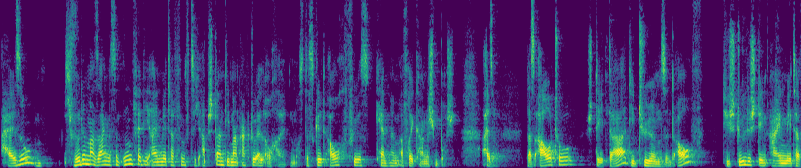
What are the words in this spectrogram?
Also, ich würde mal sagen, das sind ungefähr die 1,50 Meter Abstand, die man aktuell auch halten muss. Das gilt auch fürs Campen im afrikanischen Busch. Also, das Auto steht da, die Türen sind auf, die Stühle stehen 1,50 Meter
